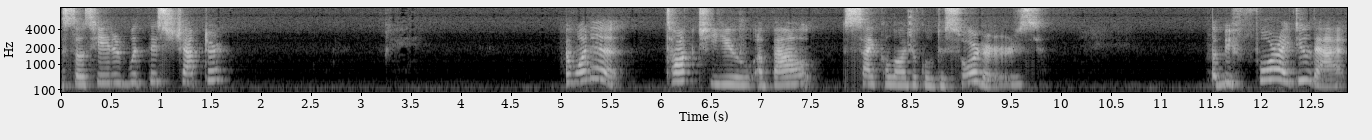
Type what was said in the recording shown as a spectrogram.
associated with this chapter. I want to talk to you about psychological disorders. But before I do that,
